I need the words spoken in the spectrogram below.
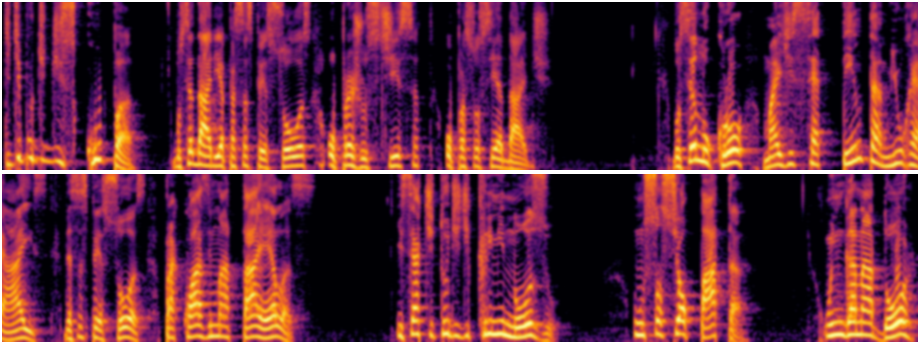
Que tipo de desculpa você daria para essas pessoas, ou para a justiça, ou para a sociedade? Você lucrou mais de 70 mil reais dessas pessoas para quase matar elas. Isso é atitude de criminoso, um sociopata, um enganador,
